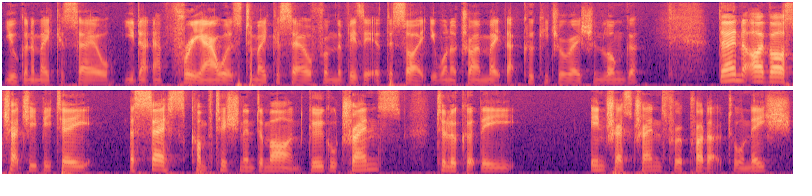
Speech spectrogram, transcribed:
you're going to make a sale. You don't have three hours to make a sale from the visit of the site. You want to try and make that cookie duration longer. Then I've asked ChatGPT assess competition and demand. Google Trends to look at the interest trends for a product or niche.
